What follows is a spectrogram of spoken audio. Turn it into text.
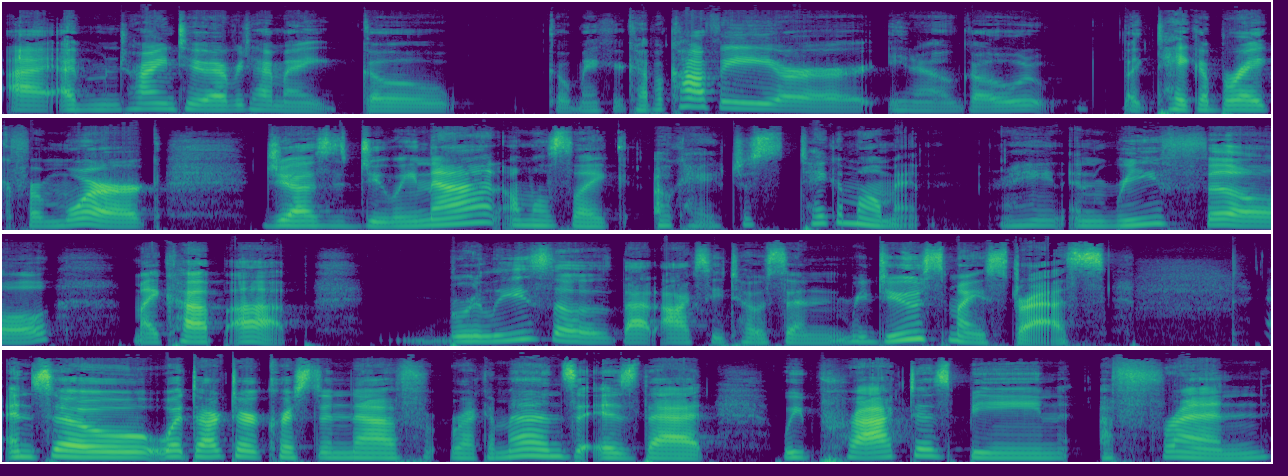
I I've been trying to every time I go go make a cup of coffee or you know go like take a break from work just doing that almost like okay just take a moment right and refill my cup up release those that oxytocin reduce my stress and so, what Dr. Kristin Neff recommends is that we practice being a friend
